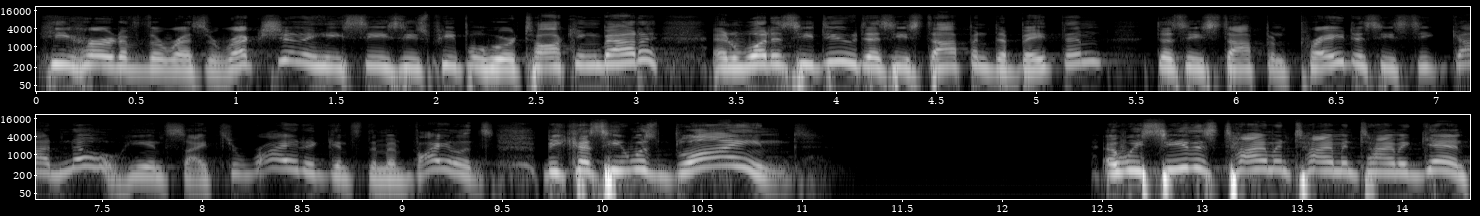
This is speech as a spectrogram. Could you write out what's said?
he heard of the resurrection and he sees these people who are talking about it. And what does he do? Does he stop and debate them? Does he stop and pray? Does he seek God? No, he incites a riot against them and violence because he was blind. And we see this time and time and time again.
